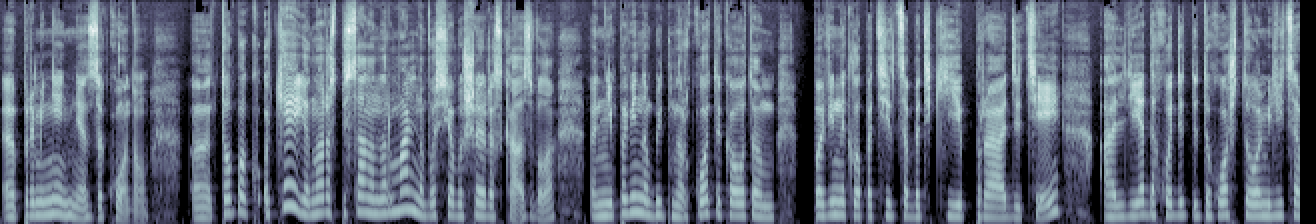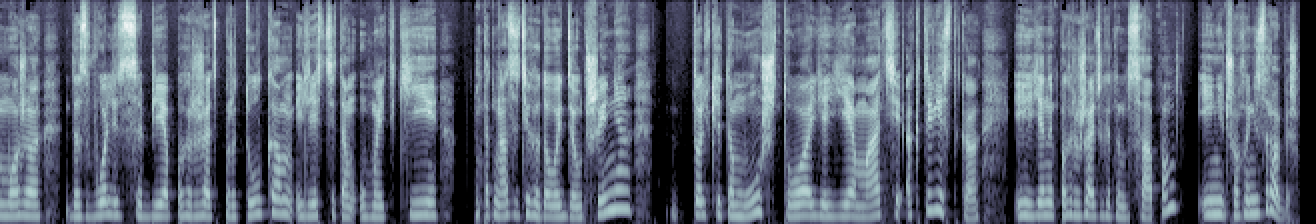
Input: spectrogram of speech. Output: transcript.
э, прымяненне законаў. То бок Окей яно распісана нармальна вось я вышэй рассказывала не павінна быць наркотыкаў там павінны клапаціцца бацькі пра дзяцей але даходзіць да таго што міліцыя можа дазволіць сабе пагражаць прытулкам і лезці там у майкі 15гадовай дзяўчыне толькі таму што яе маці актывістка і яны пагражаюць гэтым сапам і нічога не зробіш.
